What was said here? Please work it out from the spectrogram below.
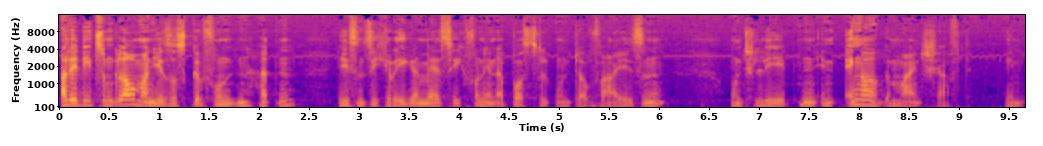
Alle, die zum Glauben an Jesus gefunden hatten, ließen sich regelmäßig von den Aposteln unterweisen und lebten in enger Gemeinschaft, in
